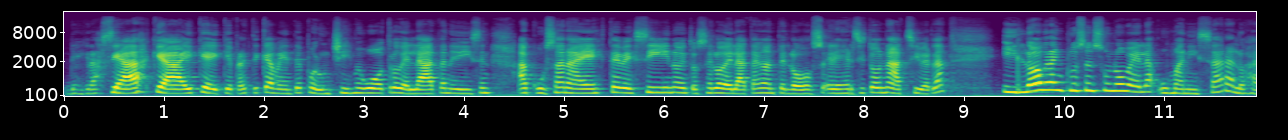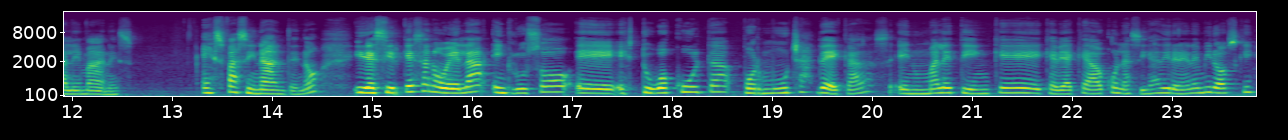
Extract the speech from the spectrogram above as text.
desgraciadas que hay, que, que, prácticamente por un chisme u otro delatan y dicen, acusan a este vecino, entonces lo delatan ante los, el ejército nazi, ¿verdad? Y logra incluso en su novela humanizar a los alemanes es fascinante, ¿no? Y decir que esa novela incluso eh, estuvo oculta por muchas décadas en un maletín que, había quedado con las hijas de Irene Nemirovsky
